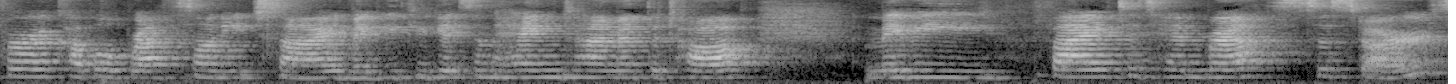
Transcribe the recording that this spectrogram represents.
for a couple breaths on each side. Maybe if you get some hang time at the top, maybe five to 10 breaths to start.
